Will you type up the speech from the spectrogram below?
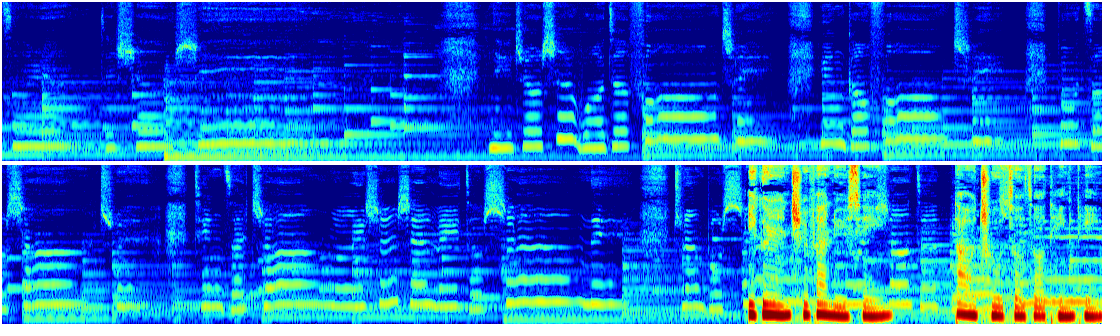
自然的休息就是我的风景，云高风轻，不走下去，停在这里，视线里都是你。一个人吃饭旅行，到处走走停停，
